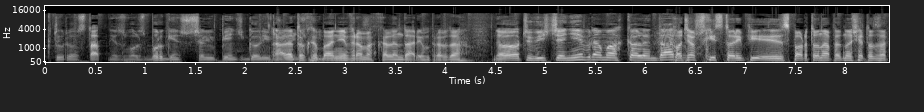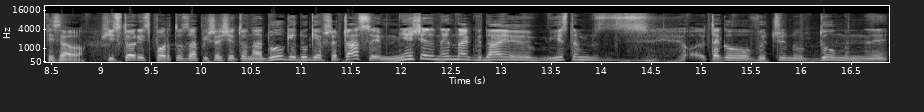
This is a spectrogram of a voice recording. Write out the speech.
który ostatnio z Wolfsburgiem strzelił 5 goli w Ale to chyba nie w ramach kalendarium, prawda? No oczywiście nie w ramach kalendarza. Chociaż w historii sportu na pewno się to zapisało. W historii sportu zapisze się to na długie, długie czasy. Mnie się jednak wydaje, jestem z tego wyczynu dumny,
